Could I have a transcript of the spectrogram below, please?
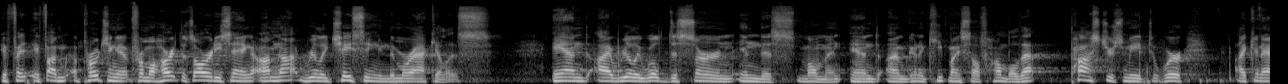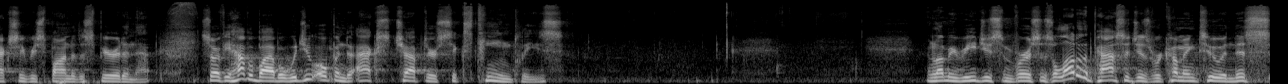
if, I, if I'm approaching it from a heart that's already saying, I'm not really chasing the miraculous, and I really will discern in this moment, and I'm going to keep myself humble, that postures me to where I can actually respond to the Spirit in that. So if you have a Bible, would you open to Acts chapter 16, please? And let me read you some verses. A lot of the passages we're coming to in this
